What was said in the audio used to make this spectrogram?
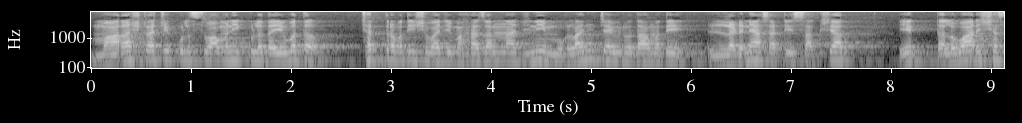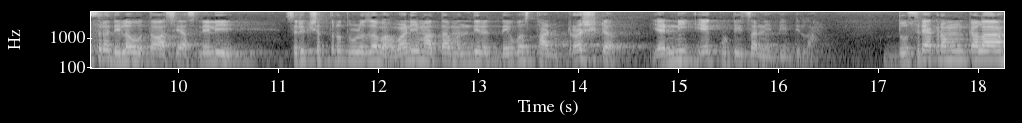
महाराष्ट्राचे कुलस्वामिनी कुलदैवत छत्रपती शिवाजी महाराजांना जिने मुघलांच्या विरोधामध्ये लढण्यासाठी साक्षात एक तलवार शस्त्र दिलं होतं असे असलेली श्री क्षेत्र तुळजा भवानी माता मंदिर देवस्थान ट्रस्ट यांनी एक कोटीचा निधी दिला. दुसऱ्या क्रमांकाला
